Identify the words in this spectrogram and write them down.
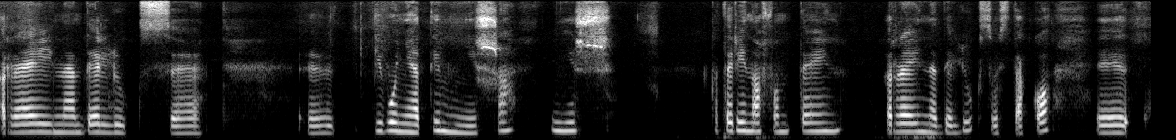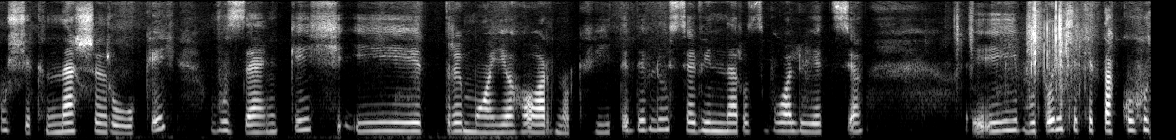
Рейне Делюкс. Е, Півонія темніша, ніж Катерина Фонтейн. Рейне Делюкс, ось така. Е, Кущик не широкий, вузенький і тримає гарно квіти. Дивлюся, він не розвалюється. І бутончики такого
